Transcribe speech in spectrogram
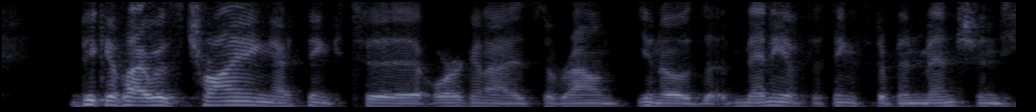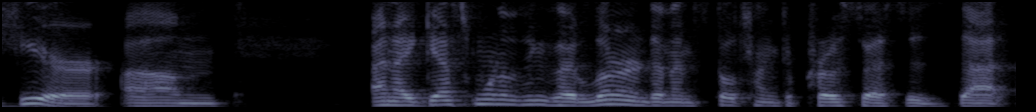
because I was trying, I think, to organize around you know the, many of the things that have been mentioned here. Um, and I guess one of the things I learned, and I'm still trying to process, is that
